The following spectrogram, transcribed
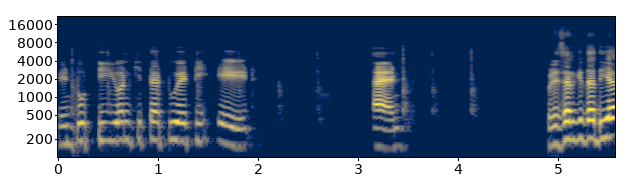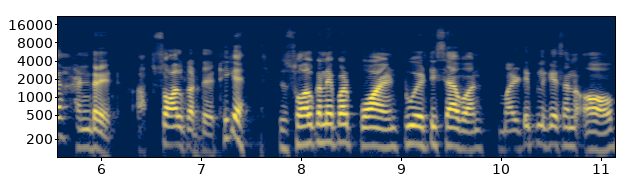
into T one कितना two eighty eight and pressure कितना दिया? हंड्रेड आप सॉल्व करते हैं, ठीक है? सॉल्व करने पर point two eighty seven multiplication of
